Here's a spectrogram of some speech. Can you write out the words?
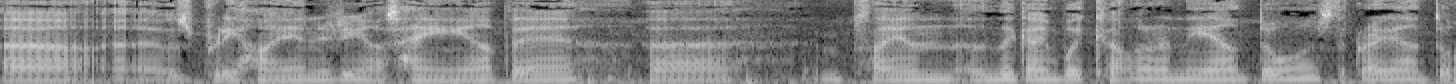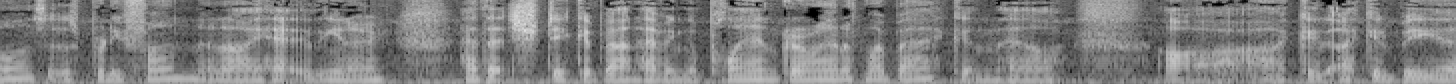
Uh, it was pretty high energy. I was hanging out there, uh, playing the Game Boy Color in the outdoors, the great outdoors. It was pretty fun, and I had, you know, had that shtick about having a plant grow out of my back, and how oh, I could I could be a,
